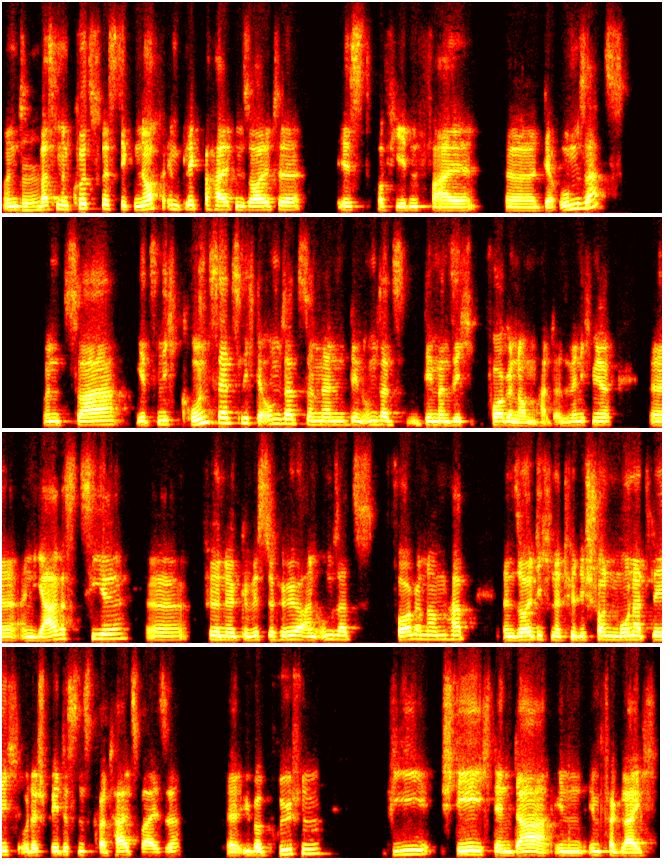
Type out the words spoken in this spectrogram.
Und mhm. was man kurzfristig noch im Blick behalten sollte, ist auf jeden Fall äh, der Umsatz. Und zwar jetzt nicht grundsätzlich der Umsatz, sondern den Umsatz, den man sich vorgenommen hat. Also wenn ich mir äh, ein Jahresziel äh, für eine gewisse Höhe an Umsatz vorgenommen habe, dann sollte ich natürlich schon monatlich oder spätestens quartalsweise äh, überprüfen, wie stehe ich denn da in, im Vergleich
